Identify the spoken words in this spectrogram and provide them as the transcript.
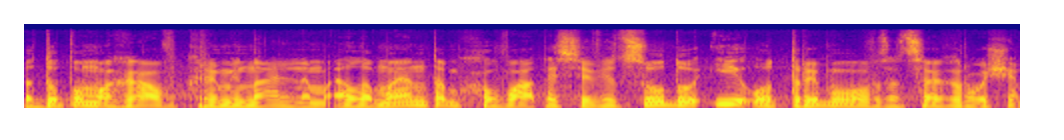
допомагав кримінальним елементам ховатися від суду і отримував за це гроші.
